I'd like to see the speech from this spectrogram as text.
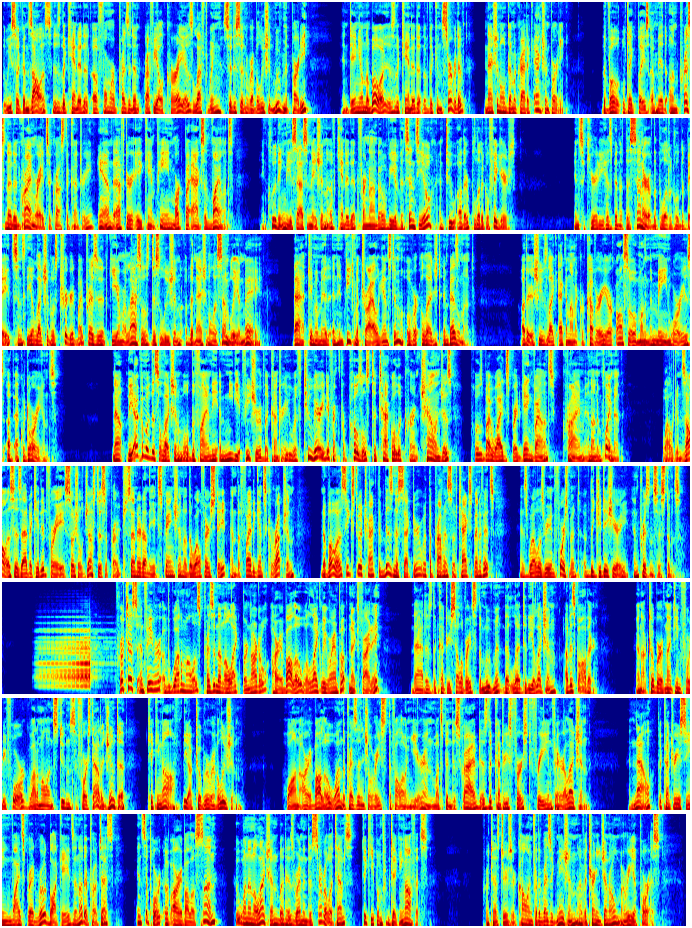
Luisa Gonzalez is the candidate of former President Rafael Correa's left wing Citizen Revolution Movement Party, and Daniel Noboa is the candidate of the conservative National Democratic Action Party. The vote will take place amid unprecedented crime rates across the country and after a campaign marked by acts of violence, including the assassination of candidate Fernando Villavicencio and two other political figures. Insecurity has been at the center of the political debate since the election was triggered by President Guillermo Lasso's dissolution of the National Assembly in May. That came amid an impeachment trial against him over alleged embezzlement. Other issues like economic recovery are also among the main worries of Ecuadorians. Now, the outcome of this election will define the immediate future of the country, with two very different proposals to tackle the current challenges posed by widespread gang violence, crime, and unemployment. While Gonzalez has advocated for a social justice approach centered on the expansion of the welfare state and the fight against corruption, Noboa seeks to attract the business sector with the promise of tax benefits as well as reinforcement of the judiciary and prison systems. Protests in favor of Guatemala's president elect Bernardo Arevalo will likely ramp up next Friday. That as the country celebrates the movement that led to the election of his father. In October of 1944, Guatemalan students forced out a junta, kicking off the October Revolution. Juan Arevalo won the presidential race the following year in what's been described as the country's first free and fair election. And now the country is seeing widespread road blockades and other protests in support of Arevalo's son, who won an election but has run into several attempts to keep him from taking office. Protesters are calling for the resignation of Attorney General Maria Porras,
